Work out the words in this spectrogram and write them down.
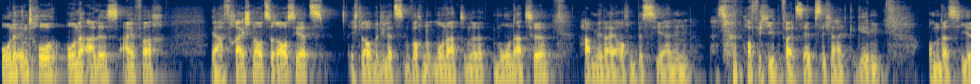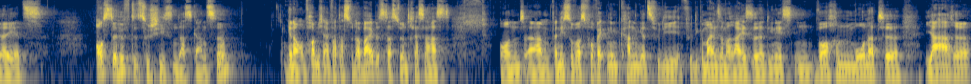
ohne Intro, ohne alles, einfach ja, Freischnauze raus jetzt. Ich glaube, die letzten Wochen und Monate, Monate haben mir da ja auch ein bisschen, hoffe ich jedenfalls, Selbstsicherheit gegeben, um das hier jetzt aus der Hüfte zu schießen, das Ganze. Genau, und freue mich einfach, dass du dabei bist, dass du Interesse hast. Und ähm, wenn ich sowas vorwegnehmen kann jetzt für die, für die gemeinsame Reise, die nächsten Wochen, Monate, Jahre,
